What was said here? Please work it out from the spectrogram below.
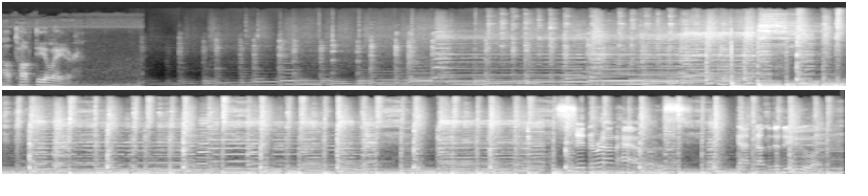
I'll talk to you later. Sitting around the house, got nothing to do.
